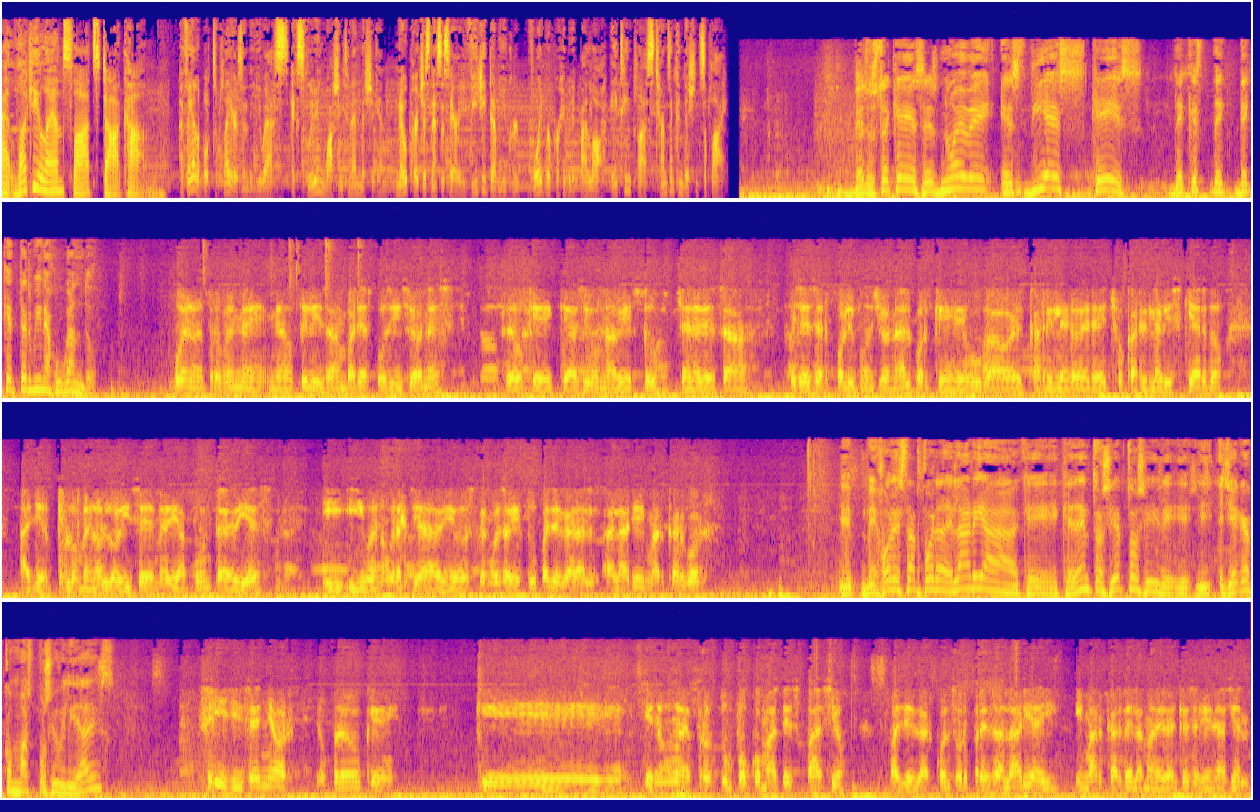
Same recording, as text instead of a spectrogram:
at LuckyLandSlots.com. Available to players in the U.S., excluding Washington and Michigan. No purchase necessary. VGW Group. Void or prohibited by law. 18 plus. Terms and conditions apply. ¿Pero usted qué es? ¿Es 9? ¿Es 10? ¿Qué es? ¿De qué, de, de qué termina jugando? Bueno, el profe me, me ha utilizado en varias posiciones. Creo que, que ha sido una virtud tener esa, ese ser polifuncional porque he jugado de carrilero derecho, carrilero izquierdo. Ayer por lo menos lo hice de media punta de 10 y, y bueno, gracias a Dios tengo esa virtud para llegar al, al área y marcar gol. Eh, mejor estar fuera del área que, que dentro, ¿cierto? Si y- y llega con más posibilidades. Sí, sí, señor. Yo creo que, que tiene uno de pronto un poco más de espacio para llegar con sorpresa al área y, y marcar de la manera en que se viene haciendo.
